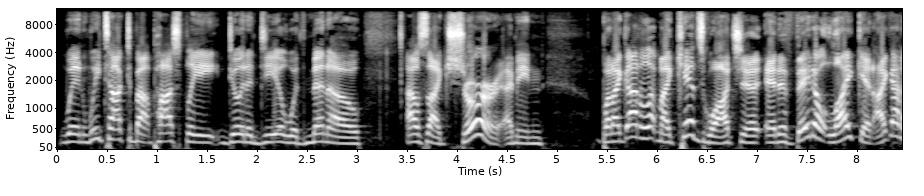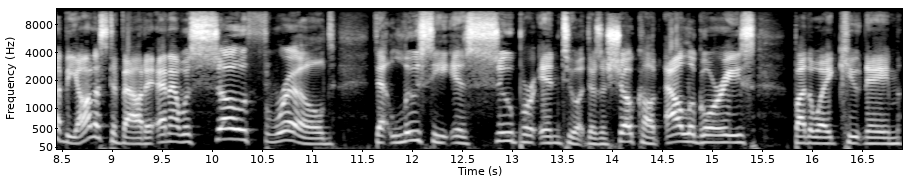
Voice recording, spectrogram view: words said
when we talked about possibly doing a deal with Minno, I was like, sure. I mean, but I got to let my kids watch it. And if they don't like it, I got to be honest about it. And I was so thrilled that Lucy is super into it. There's a show called Allegories, by the way, cute name.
